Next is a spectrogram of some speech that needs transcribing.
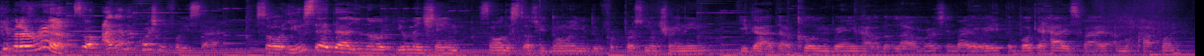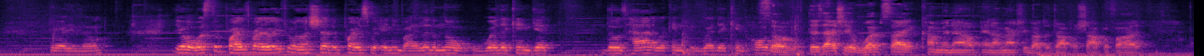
keep it a real. So I got a question for you, sir. So you said that you know you mentioned some of the stuff you're doing. You do for personal training. You got a clothing brand. You have a lot of merch. And by the way, the bucket hat is fire. I'm gonna pop one. You already know. Yo, what's the price? By the way, if you wanna share the price with anybody, let them know where they can get those hats. Where can where they can order. So there's actually a website coming out, and I'm actually about to drop a Shopify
